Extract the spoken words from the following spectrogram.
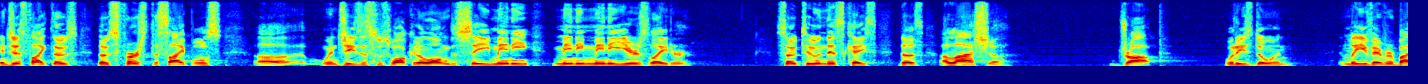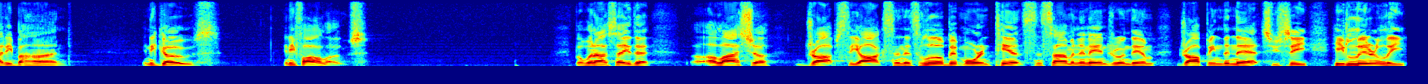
And just like those, those first disciples, uh, when Jesus was walking along the sea many, many, many years later, so too in this case does Elisha drop what he's doing and leave everybody behind. And he goes and he follows. But when I say that Elisha drops the oxen, it's a little bit more intense than Simon and Andrew and them dropping the nets. You see, he literally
